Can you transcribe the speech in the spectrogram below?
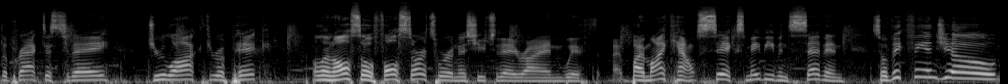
the practice today, Drew Lock threw a pick. Well, and also false starts were an issue today, Ryan, with, by my count, six, maybe even seven. So Vic Fangio,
